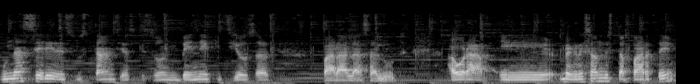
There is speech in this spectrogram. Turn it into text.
una serie de sustancias que son beneficiosas para la salud. Ahora, eh, regresando a esta parte,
